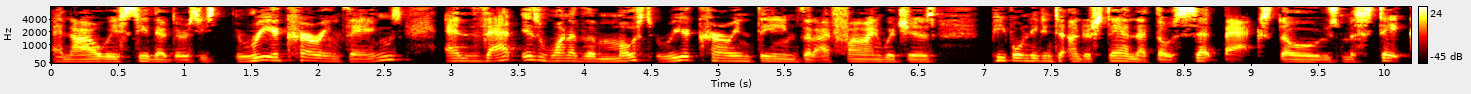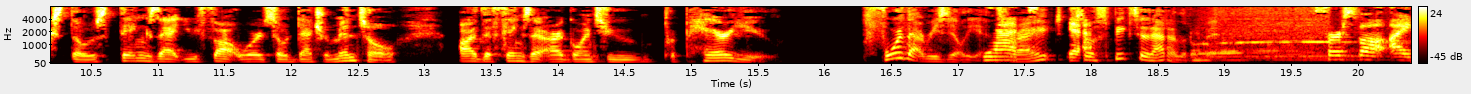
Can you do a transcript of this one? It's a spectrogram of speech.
And I always see that there's these reoccurring things. And that is one of the most reoccurring themes that I find, which is people needing to understand that those setbacks, those mistakes, those things that you thought were so detrimental are the things that are going to prepare you for that resilience, Yes, right? yes. So speak to that a little bit. First of all, I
